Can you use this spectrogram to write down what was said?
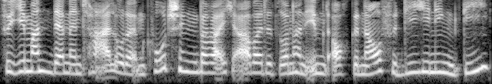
für jemanden, der mental oder im Coaching-Bereich arbeitet, sondern eben auch genau für diejenigen, die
